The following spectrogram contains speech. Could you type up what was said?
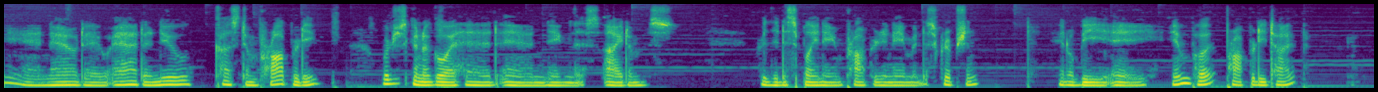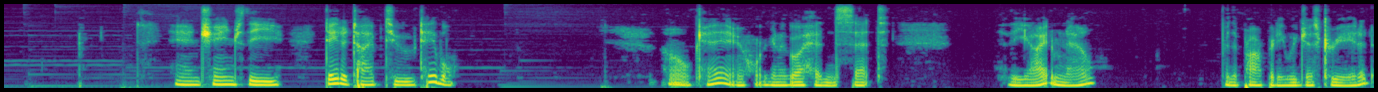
And now to add a new custom property, we're just going to go ahead and name this items for the display name, property name, and description. It'll be a input property type and change the data type to table. Okay, we're going to go ahead and set the item now for the property we just created.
